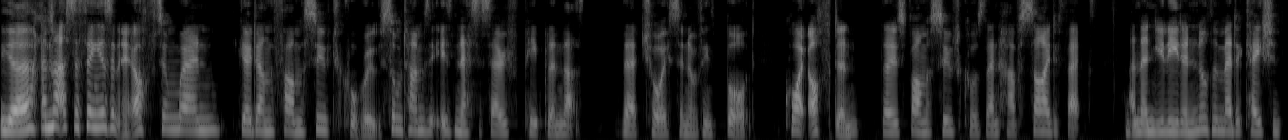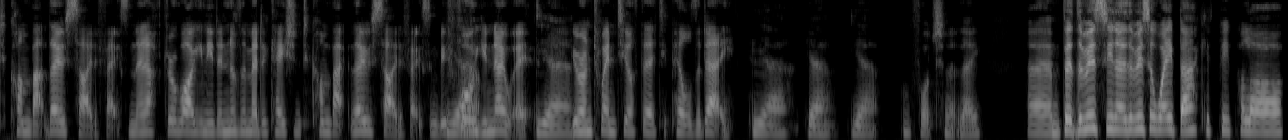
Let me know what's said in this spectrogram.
yeah. And that's the thing, isn't it? Often when you go down the pharmaceutical route, sometimes it is necessary for people and that's their choice and other things. But quite often, those pharmaceuticals then have side effects. And then you need another medication to combat those side effects. And then after a while, you need another medication to combat those side effects. And before Yeah. you know it, Yeah. you're on 20 or 30 pills a day. Yeah, yeah, yeah. Unfortunately, um, but there is, you know, there is a way back if people are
